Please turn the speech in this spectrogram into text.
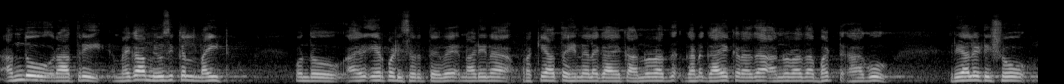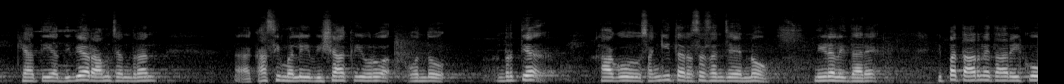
ಅಂದು ರಾತ್ರಿ ಮೆಗಾ ಮ್ಯೂಸಿಕಲ್ ನೈಟ್ ಒಂದು ಏರ್ಪಡಿಸಿರುತ್ತೇವೆ. ನಾಡಿನ ಪ್ರಖ್ಯಾತ ಹಿನ್ನೆಲೆ ಗಾಯಕ ಅನುರಾಧ ಗನ ಗಾಯಕರಾದ ಅನುರಾಧ ಭಟ್ ಹಾಗೂ ರಿಯಾಲಿಟಿ ಶೋ ಖ್ಯಾತಿಯ ದಿವ್ಯಾ ರಾಮಚಂದ್ರನ್ ಕಾಸಿಮ್ ಕಾಸಿಂ ಅಲಿ, ವಿಶಾಖ್ ಇವರು ಒಂದು ನೃತ್ಯ ಹಾಗೂ ಸಂಗೀತ ರಸಸಂಜೆಯನ್ನು ನೀಡಲಿದ್ದಾರೆ. ಇಪ್ಪತ್ತಾರನೇ ತಾರೀಕು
